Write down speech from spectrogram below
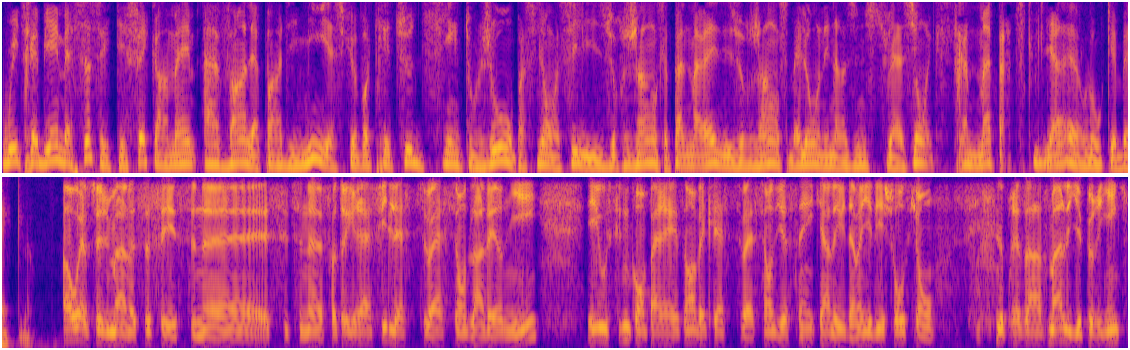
Oui, très bien, mais ça, ça a été fait quand même avant la pandémie. Est-ce que votre étude tient toujours? Parce que là, on sait les urgences, le palmarès des urgences, mais là, on est dans une situation extrêmement particulière au Québec. Là. Ah oui, absolument. Ça, c'est une c'est une photographie de la situation de l'an dernier et aussi une comparaison avec la situation d'il y a cinq ans. Évidemment, il y a des choses qui ont présentement, il n'y a plus rien qui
